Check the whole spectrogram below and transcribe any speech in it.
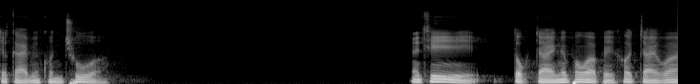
จะกลายเป็นคนชั่วที่ตกใจงั้นเพราะว่าไปเข้าใจว่า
